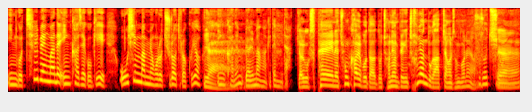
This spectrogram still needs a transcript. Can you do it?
인구 700만의 잉카 제국이 50만 명으로 줄어들었고요. 예. 잉카는 멸 망하게 됩니다. 결국 스페인의 총칼보다도 전염병인 천연두가 앞장을 선 거네요. 그렇죠. 예.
